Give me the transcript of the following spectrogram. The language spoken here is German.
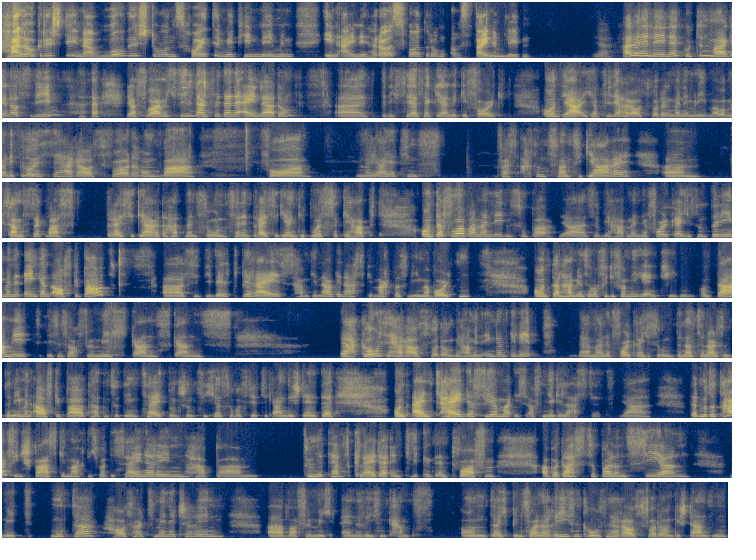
Hallo Christina, wo willst du uns heute mit hinnehmen in eine Herausforderung aus deinem Leben? Ja. Hallo Helene, guten Morgen aus Wien. Ja, freue mich. Vielen Dank für deine Einladung. Äh, bin ich sehr, sehr gerne gefolgt. Und ja, ich habe viele Herausforderungen in meinem Leben, aber meine größte Herausforderung war vor, naja, jetzt sind es fast 28 Jahre. Ähm, Samstag war es 30 Jahre, da hat mein Sohn seinen 30-jährigen Geburtstag gehabt. Und davor war mein Leben super. Ja, also wir haben ein erfolgreiches Unternehmen in England aufgebaut, äh, sind die Welt bereist, haben genau das gemacht, was wir immer wollten. Und dann haben wir uns aber für die Familie entschieden. Und damit ist es auch für mich ganz, ganz ja, große Herausforderung. Wir haben in England gelebt, ein erfolgreiches internationales Unternehmen aufgebaut, hatten zu dem Zeitpunkt schon sicher sowas 40 Angestellte. Und ein Teil der Firma ist auf mir gelastet. Ja, das hat mir total viel Spaß gemacht. Ich war Designerin, habe ähm, Turniertanzkleider entwickelt, entworfen. Aber das zu balancieren mit Mutter, Haushaltsmanagerin, äh, war für mich ein Riesenkampf. Und äh, ich bin vor einer riesengroßen Herausforderung gestanden.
